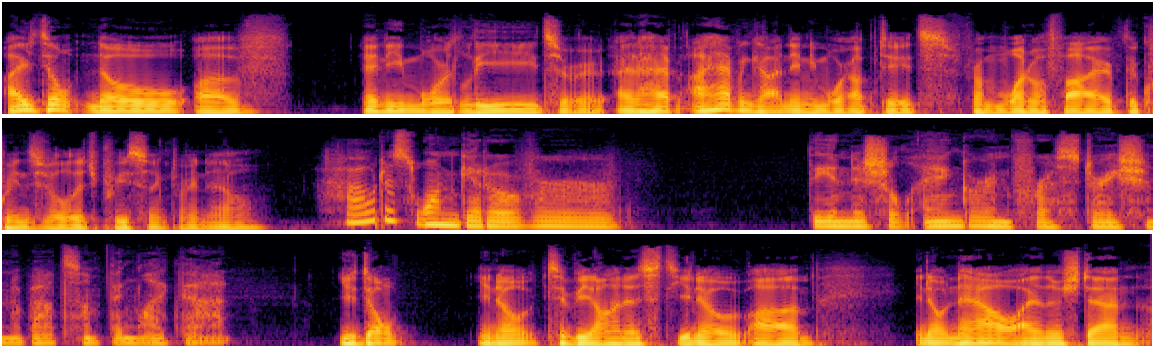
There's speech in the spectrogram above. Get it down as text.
I don't know of any more leads or I, have, I haven't gotten any more updates from 105, the Queens Village precinct right now. How does one get over the initial anger and frustration about something like that? You don't, you know, to be honest, you know, um, you know, now I understand,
